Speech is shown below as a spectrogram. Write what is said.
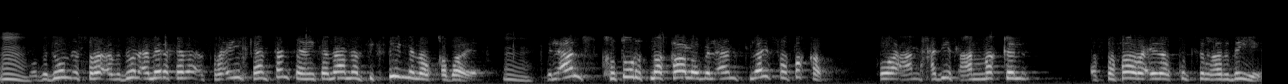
مم. وبدون إسرا... بدون أمريكا إسرائيل كانت تنتهي تماما في كثير من القضايا. بالأمس خطورة ما قالوا بالأمس ليس فقط هو عن حديث عن نقل السفارة إلى القدس الغربية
